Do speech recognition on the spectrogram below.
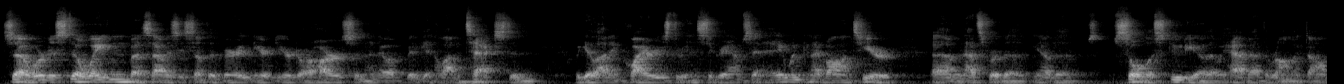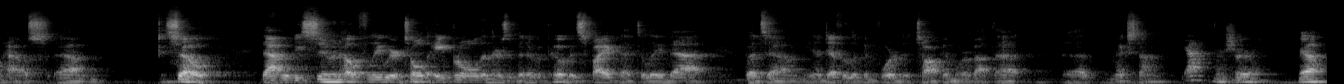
So we're just still waiting, but it's obviously something very near and dear to our hearts. And I know I've been getting a lot of text and we get a lot of inquiries through Instagram saying, "Hey, when can I volunteer?" Um, and that's for the you know the Sola studio that we have at the Ronald McDonald House. Um, so that will be soon. Hopefully, we were told April, and there's a bit of a COVID spike that delayed that. But um, you know, definitely looking forward to talking more about that uh, next time. Yeah. For sure. Yeah.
